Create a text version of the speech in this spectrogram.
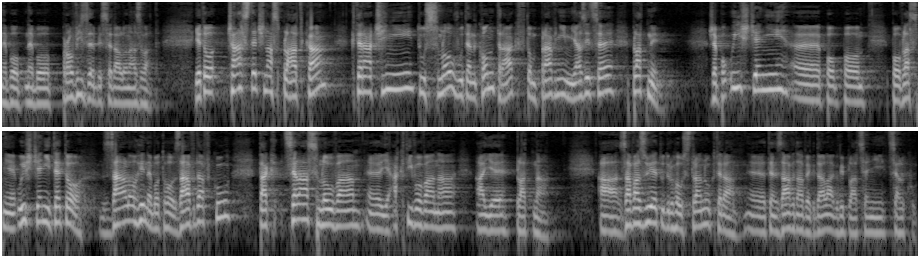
nebo, nebo provize by se dalo nazvat. Je to částečná splátka, která činí tu smlouvu, ten kontrakt v tom právním jazyce platným. Že po ujištění, eh, po, po, po vlastně ujištění této zálohy nebo toho závdavku, tak celá smlouva eh, je aktivována a je platná. A zavazuje tu druhou stranu, která eh, ten závdavek dala k vyplacení celku.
